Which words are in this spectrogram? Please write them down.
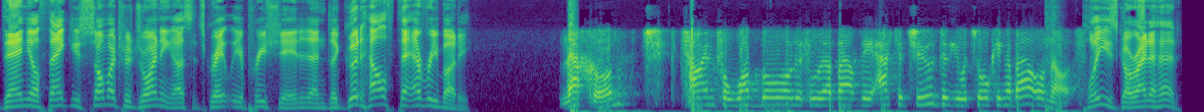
Daniel, thank you so much for joining us. It's greatly appreciated, and uh, good health to everybody. Nachum, time for one more little about the attitude that you were talking about, or not? Please go right ahead.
